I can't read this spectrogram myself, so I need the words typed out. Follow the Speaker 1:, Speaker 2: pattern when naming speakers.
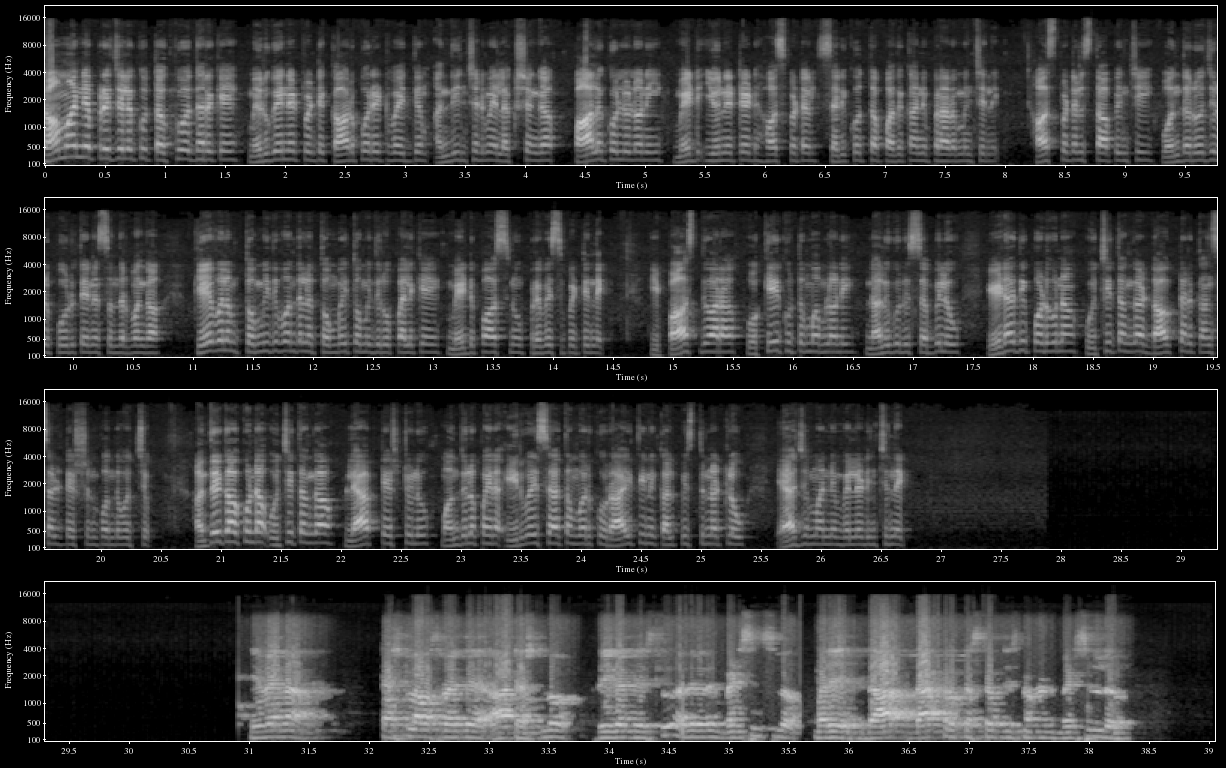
Speaker 1: సామాన్య ప్రజలకు తక్కువ ధరకే మెరుగైనటువంటి కార్పొరేట్ వైద్యం అందించడమే లక్ష్యంగా పాలకొల్లులోని మెడ్ యునైటెడ్ హాస్పిటల్ సరికొత్త పథకాన్ని ప్రారంభించింది. హాస్పిటల్ స్థాపించి వంద రోజులు పూర్తయిన సందర్భంగా కేవలం తొమ్మిది వందల తొంభై తొమ్మిది రూపాయలకే మెడ్ పాస్ను ప్రవేశపెట్టింది. ఈ పాస్ ద్వారా ఒకే కుటుంబంలోని నలుగురు సభ్యులు ఏడాది పొడవునా ఉచితంగా డాక్టర్ కన్సల్టేషన్ పొందవచ్చు. అంతేకాకుండా ఉచితంగా ల్యాబ్ టెస్టులు మందులపైన ఇరవై శాతం వరకు రాయితీని కల్పిస్తున్నట్లు యాజమాన్యం వెల్లడించింది.
Speaker 2: ఏవైనా టెస్టులు అవసరమైతే ఆ టెస్టులు ఫ్రీగా చేస్తూ అదేవిధంగా మెడిసిన్స్లో మరి డాక్టర్ ప్రిస్క్రైబ్ చేసినటువంటి మెడిసిన్లు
